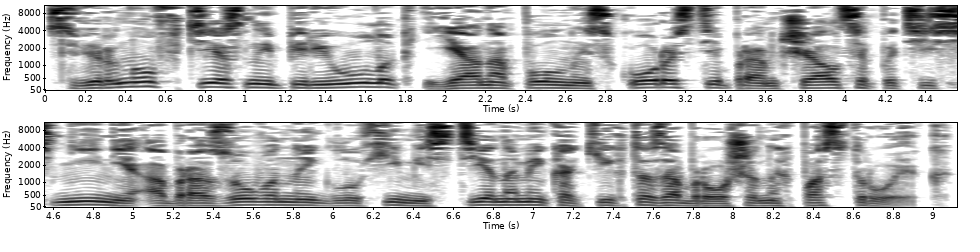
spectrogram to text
Свернув в тесный переулок, я на полной скорости промчался по теснине, образованной глухими стенами каких-то заброшенных построек.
